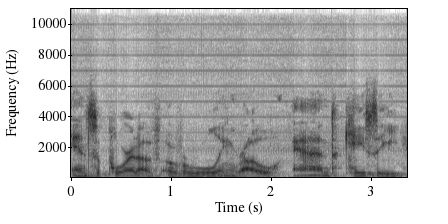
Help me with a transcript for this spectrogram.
in support of overruling Roe and Casey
